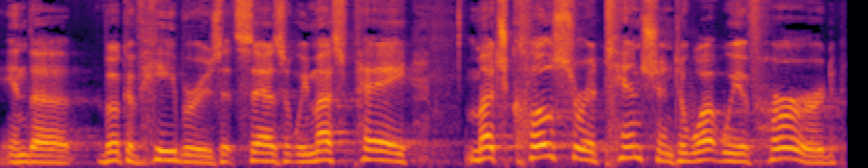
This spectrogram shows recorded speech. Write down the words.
In the book of Hebrews, it says that we must pay much closer attention to what we have heard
